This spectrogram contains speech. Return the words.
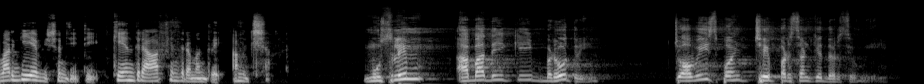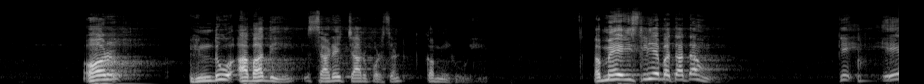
വർഗീയ വിഷം ചീറ്റി കേന്ദ്ര ആഭ്യന്തരമന്ത്രി അമിത്ഷാ मुस्लिम आबादी की बढ़ोतरी 24.6 परसेंट की दर से हुई है और हिंदू आबादी साढ़े चार परसेंट कमी हुई है अब मैं इसलिए बताता हूं कि ये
